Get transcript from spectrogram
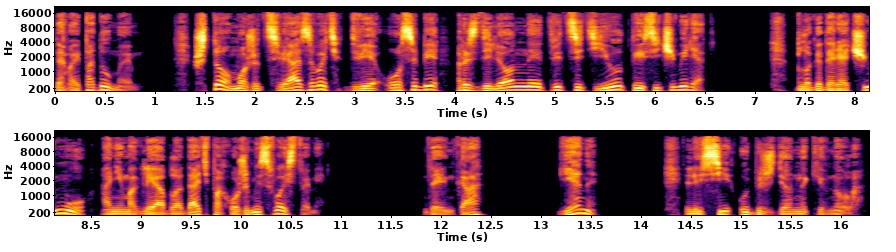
Давай подумаем. Что может связывать две особи, разделенные тридцатью тысячами лет? Благодаря чему они могли обладать похожими свойствами? ДНК? Гены? Люси убежденно кивнула.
